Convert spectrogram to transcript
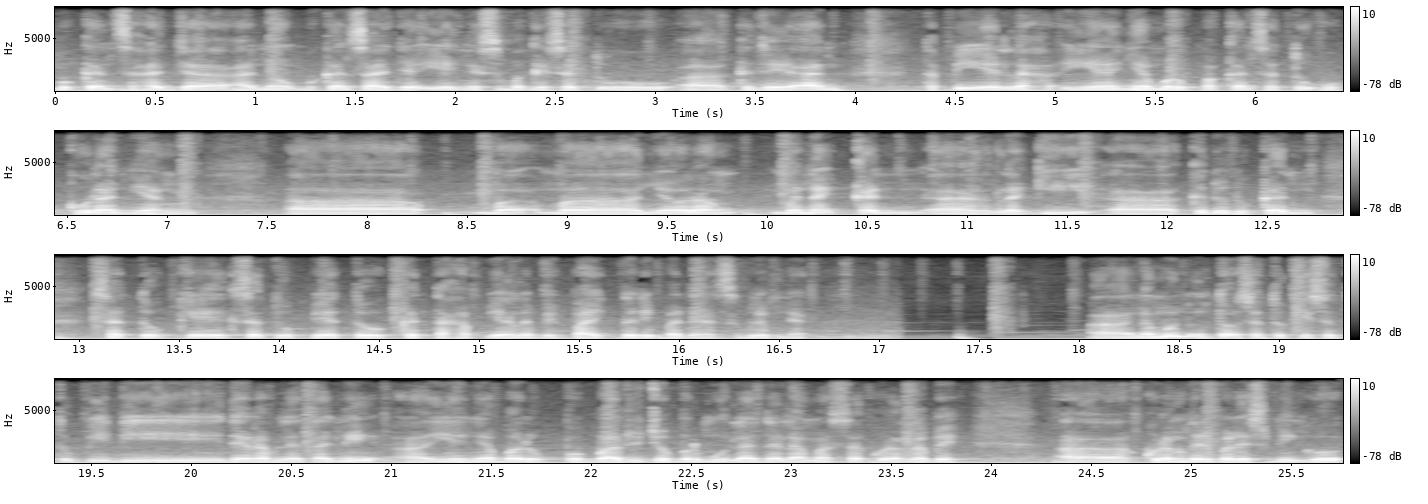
bukan sahaja anu bukan sahaja ianya sebagai satu uh, kejayaan tapi ialah ianya merupakan satu ukuran yang uh, me- menyorang menaikkan uh, lagi uh, kedudukan satu K satu P itu ke tahap yang lebih baik daripada sebelumnya. Uh, namun untuk satu kes P di daerah Belatan ini, uh, ianya baru baru je bermula dalam masa kurang lebih uh, kurang daripada seminggu.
